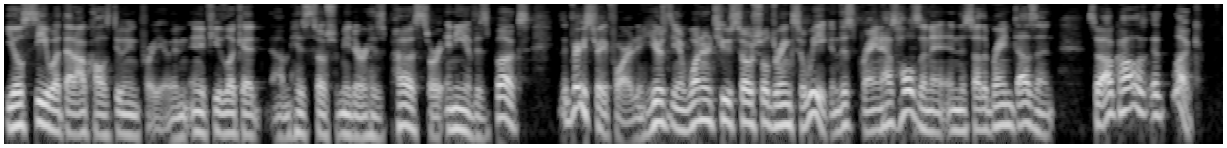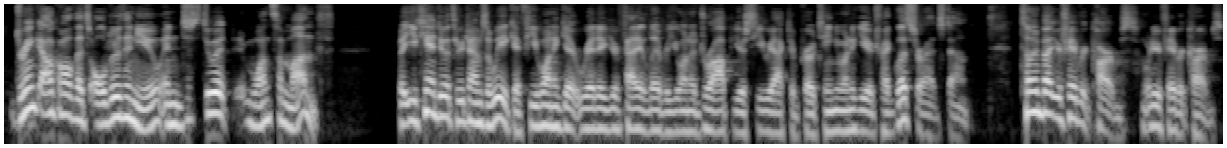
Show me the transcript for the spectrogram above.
you'll see what that alcohol is doing for you. And, and if you look at um, his social media or his posts or any of his books, very straightforward. Here's you know one or two social drinks a week, and this brain has holes in it, and this other brain doesn't. So alcohol, look, drink alcohol that's older than you, and just do it once a month but you can't do it three times a week. If you want to get rid of your fatty liver, you want to drop your C reactive protein, you want to get your triglycerides down. Tell me about your favorite carbs. What are your favorite carbs?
